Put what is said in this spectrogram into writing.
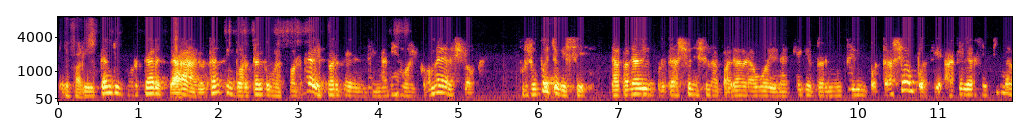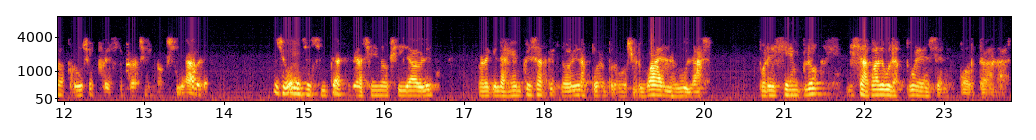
Este, tanto importar, claro, tanto importar como exportar es parte del dinamismo del comercio. Por supuesto que sí, la palabra importación es una palabra buena, que hay que permitir importación porque aquí en la Argentina no produce, por ejemplo, acero inoxidable. Entonces vos necesitas el acero inoxidable para que las empresas petroleras puedan producir válvulas, por ejemplo, y esas válvulas pueden ser exportadas.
